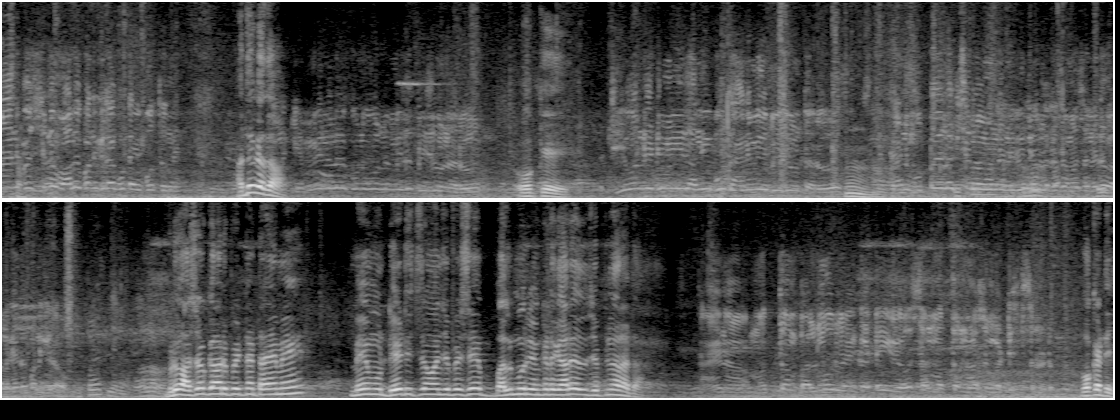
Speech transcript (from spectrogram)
మేనిఫెస్టోనే వాళ్ళే పనికి రాకుండా అయిపోతుంది. అదే కదా. ఎమ్మెల్యేల కొనుగోలు మీద బిజీ ఉన్నారు. ఓకే. జీవన్ రెడ్డి మీద అలిగిపోతే ఆయన మీద బిజీ ఉంటారు. కానీ ముప్పై లక్షల మంది ఇప్పుడు అశోక్ గారు పెట్టిన టైమే మేము డేట్ ఇచ్చినామని చెప్పేసి బల్మూరి వెంకట గారు ఏదో చెప్పినారట. ఒకటి.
